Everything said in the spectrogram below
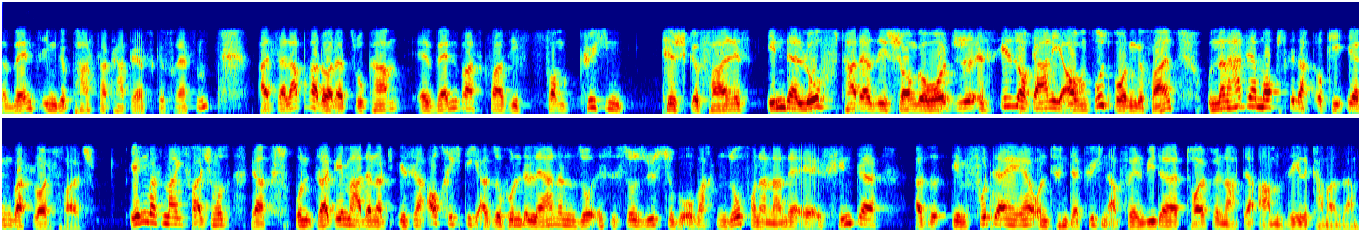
wenn es ihm gepasst hat, hat er es gefressen. Als der Labrador dazu kam, äh, wenn was quasi vom Küchentisch gefallen ist. In der Luft hat er sich schon geholt. Es ist auch gar nicht auf den Fußboden gefallen. Und dann hat der Mops gedacht, okay, irgendwas läuft falsch. Irgendwas mache ich falsch, ich muss, ja. Und seitdem hat er ist er auch richtig, also Hunde lernen so, es ist so süß zu beobachten, so voneinander. Er ist hinter, also dem Futter her und hinter Küchenabfällen wieder Teufel nach der armen Seele, kann man sagen.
